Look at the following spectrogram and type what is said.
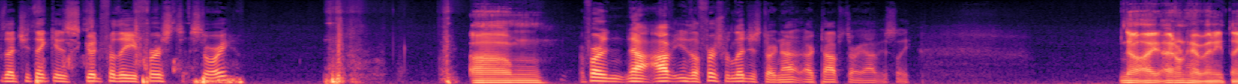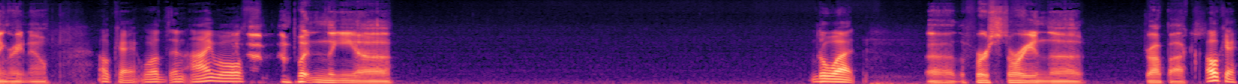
that you think is good for the first story? Um, for now, the first religious story, not our top story, obviously. No, I, I don't have anything right now. Okay, well then I will. I'm putting the uh the what? Uh, the first story in the Dropbox. Okay.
